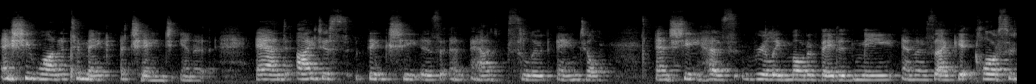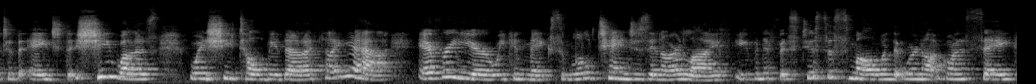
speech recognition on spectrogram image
and she wanted to make a change in it. And I just think she is an absolute angel and she has really motivated me. And as I get closer to the age that she was when she told me that, I thought, yeah, every year we can make some little changes in our life, even if it's just a small one that we're not going to say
